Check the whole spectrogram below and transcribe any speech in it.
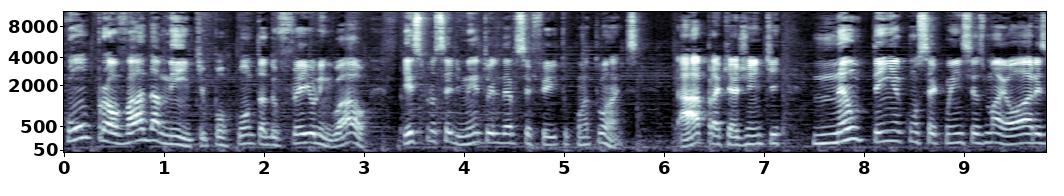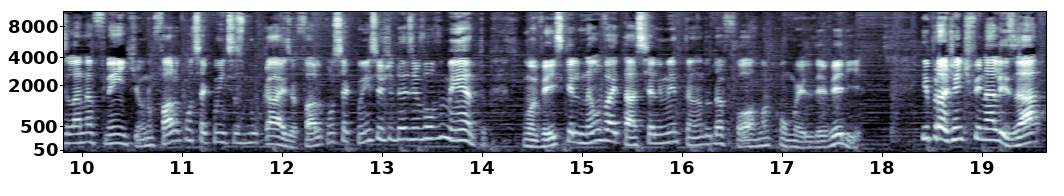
comprovadamente por conta do freio lingual, esse procedimento ele deve ser feito quanto antes, tá? Para que a gente não tenha consequências maiores lá na frente. Eu não falo consequências bucais, eu falo consequências de desenvolvimento, uma vez que ele não vai estar se alimentando da forma como ele deveria. E para a gente finalizar,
